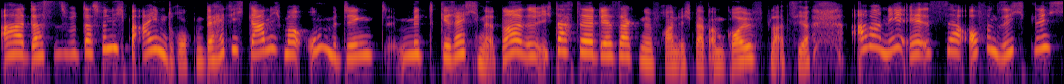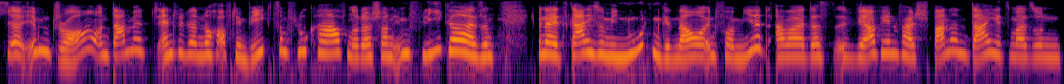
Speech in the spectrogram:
ah, das, das finde ich beeindruckend. Da hätte ich gar nicht mal unbedingt mit gerechnet. Ne? Also ich dachte, der sagt, ne Freund, ich bleibe am Golfplatz hier. Aber nee, er ist ja offensichtlich äh, im Draw und damit entweder noch auf dem Weg zum Flughafen oder schon im Flieger. Also ich bin da jetzt gar nicht so minutengenau informiert, aber das wäre auf jeden Fall spannend, da jetzt mal so so ein,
